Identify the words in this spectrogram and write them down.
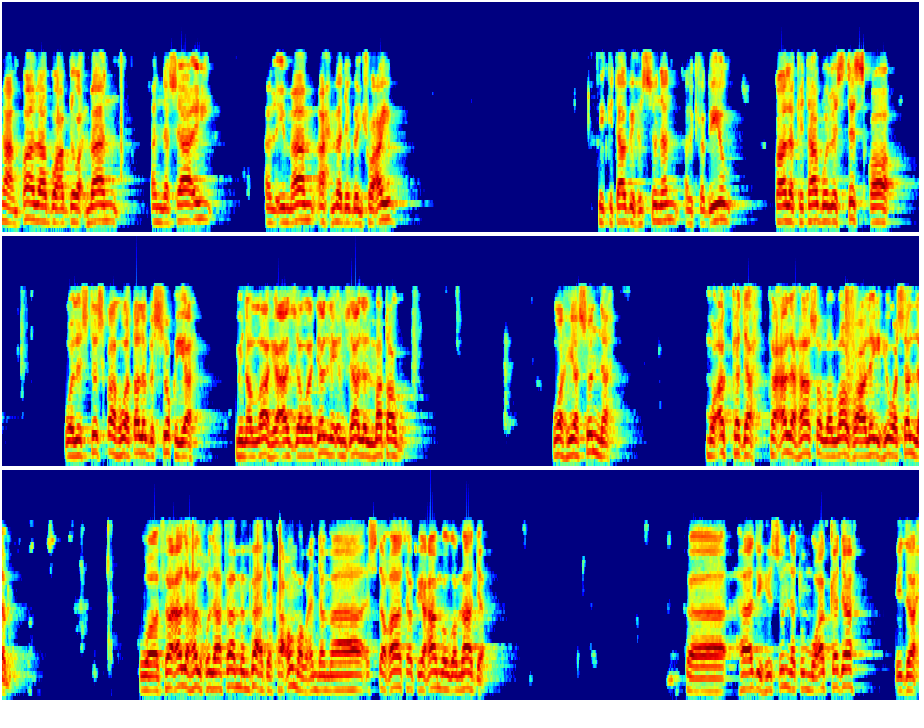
نعم قال أبو عبد الرحمن النسائي الإمام أحمد بن شعيب في كتابه السنن الكبير قال كتاب الاستسقاء والاستسقاء هو طلب السقية من الله عز وجل لإنزال المطر وهي سنة مؤكدة فعلها صلى الله عليه وسلم. وفعلها الخلفاء من بعده كعمر عندما استغاث في عام الرمادة. فهذه سنة مؤكدة إذا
